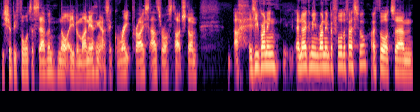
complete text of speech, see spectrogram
He should be four to seven, not even money. I think that's a great price, as Ross touched on. Uh, is he running Energumene running before the festival? I thought um,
